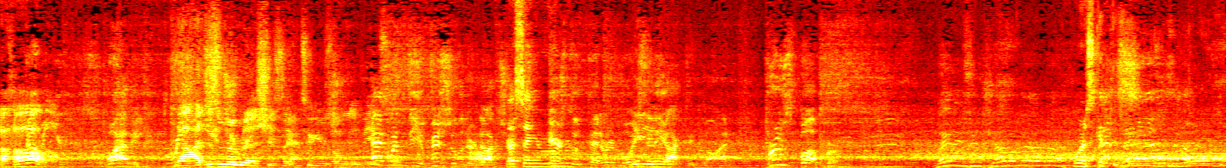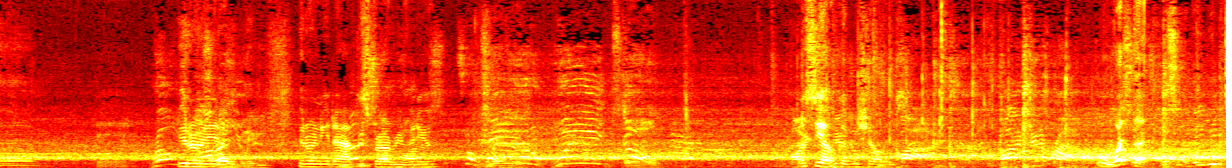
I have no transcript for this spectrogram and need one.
Haha. Namajunas will have a three Nah, I just remember that she's like two years older than me. And with the official oh, introduction, That's how you here's remember? the veteran voice of the octagon, Bruce Buffer. Ladies and gentlemen, Wanna skip this? You don't need it. You don't need to have this Strawberry video. Let's see how good Michelle is. Oh, what the? What's up, baby? For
